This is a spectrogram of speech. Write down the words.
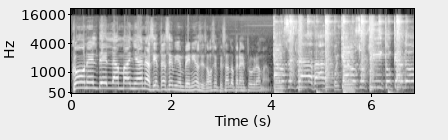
con el de la mañana. Siéntanse bienvenidos, estamos empezando apenas el programa. Juan Carlos Otico Cardona. y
